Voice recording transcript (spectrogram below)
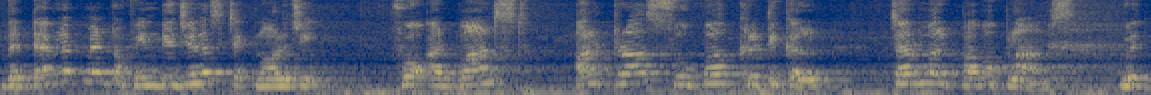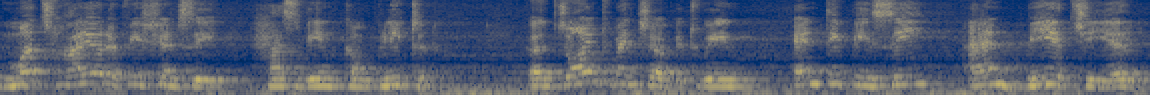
The development of indigenous technology for advanced ultra supercritical thermal power plants with much higher efficiency has been completed. A joint venture between NTPC and BHEL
